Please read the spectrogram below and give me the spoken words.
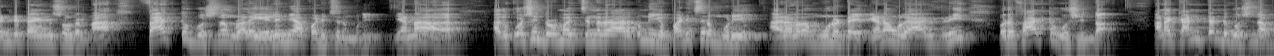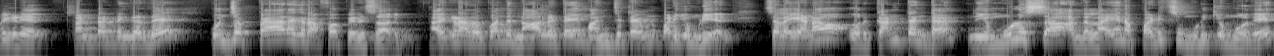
ரெண்டு டைம் சொல்றேன்னா ஃபேக்ட் கொஸ்டினை உங்களால எளிமையா படிச்சிட முடியும். ஏன்னா அது கொஸ்டின் ரொம்ப சின்னதாக இருக்கும். நீங்கள் படிச்சிட முடியும். அதனால தான் மூணு டைம் ஏன்னா உங்களுக்கு ஆன்சரி ஒரு ஃபேக்ட் கொஸ்டின் தான். ஆனால் கண்டென்ட் கொஸ்டின் அப்படி கிடையாது. கண்டென்ட்டுங்கிறது கொஞ்சம் பேராகிராஃபா பெருசா இருக்கும். அதுக்குன்னு அதை உட்காந்து நாலு டைம் அஞ்சு டைம்னு படிக்க முடியாது. சில ஏன்னா ஒரு கண்டென்ட்டை நீங்க முழுசா அந்த லைனை படிச்சு முடிக்கும் போதே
